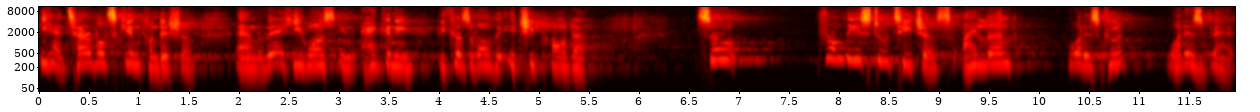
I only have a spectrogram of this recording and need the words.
he had terrible skin condition, and there he was in agony because of all the itchy powder. So, from these two teachers, I learned what is good, what is bad.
